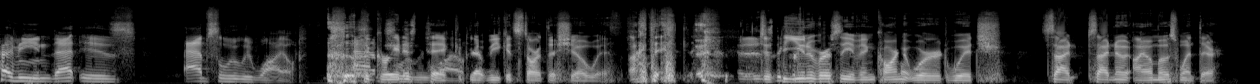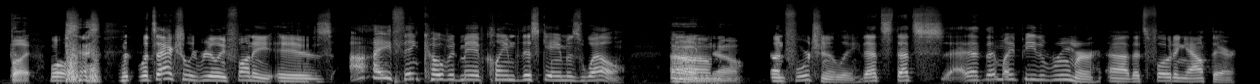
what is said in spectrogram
I mean, that is absolutely wild. the greatest pick wild. that we could start the show with, I think. Just the University of Incarnate Word, which Side side note: I almost went there, but well, what's actually really funny is I think COVID may have claimed this game as well. Oh um, no! Unfortunately, that's that's that, that might be the rumor uh, that's floating out there.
